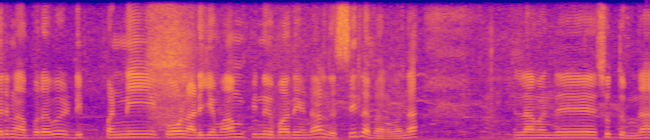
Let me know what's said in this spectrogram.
ஏறின பிறகு டிப் பண்ணி கோல் அடிக்குமாம். பின்னுக்கு பார்த்தீங்கன்னா இந்த சீட்டில் பாருங்க வந்தா எல்லாம் வந்து சுத்தும். இந்த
